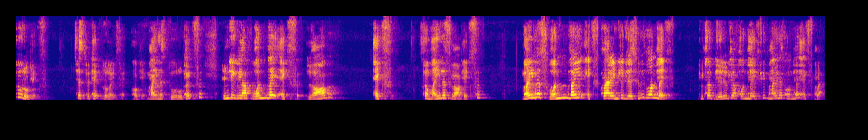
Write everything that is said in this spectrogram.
2 root x. Just to take 2 right side. Okay. Minus 2 root x. Integral of 1 by x log x. So minus log x. Minus 1 by x square integration is 1 by x. Because derivative of 1 by x is minus 1 by x square.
